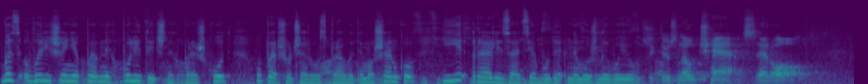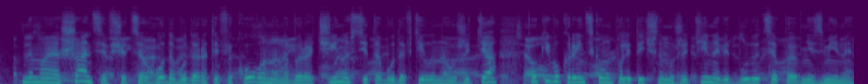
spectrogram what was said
без вирішення певних політичних перешкод, у першу чергу справи Тимошенко, її реалізація буде неможливою. Немає шансів, що ця угода буде ратифікована, набере чинності та буде втілена у життя, поки в українському політичному житті не відбудуться певні зміни.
